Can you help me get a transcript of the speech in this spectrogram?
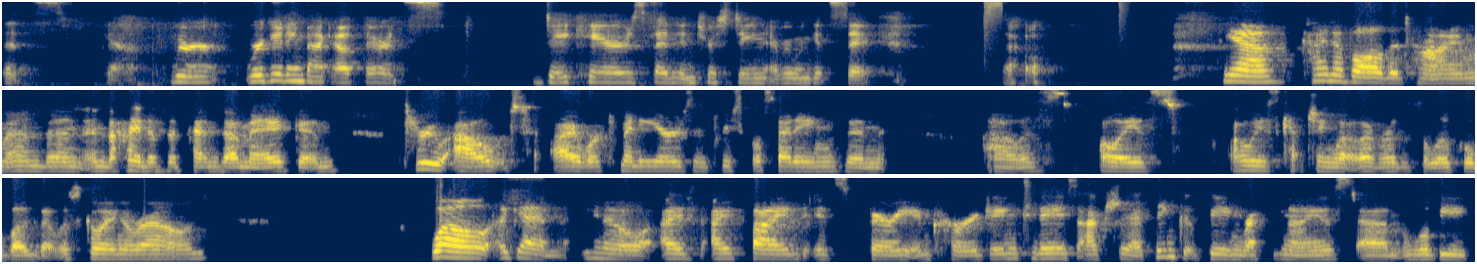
that's yeah we're we're getting back out there. It's daycare's been interesting. Everyone gets sick. So. Yeah kind of all the time and then in the height of the pandemic and throughout. I worked many years in preschool settings and I was always, always catching whatever was the local bug that was going around. Well, again, you know, I, I find it's very encouraging. Today is actually, I think, being recognized. Um, we'll be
